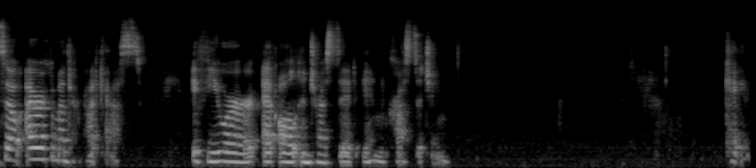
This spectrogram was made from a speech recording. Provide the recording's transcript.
So I recommend her podcast if you are at all interested in cross stitching. Okay,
